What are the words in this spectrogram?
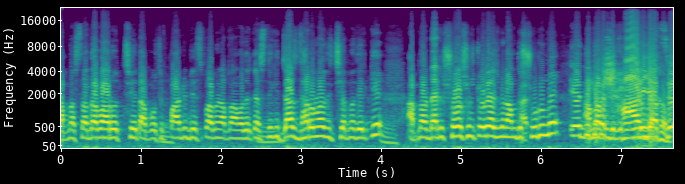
আপনার সাদাবার হচ্ছে তারপর হচ্ছে পার্টি ড্রেস পাবেন আপনার আমাদের কাছ থেকে। জাস্ট ধারণা দিচ্ছি আপনাদেরকে। আপনারা ডাইরেক্ট সরাসরি চলে আসবেন আমাদের শোরুমে শাড়ি আছে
